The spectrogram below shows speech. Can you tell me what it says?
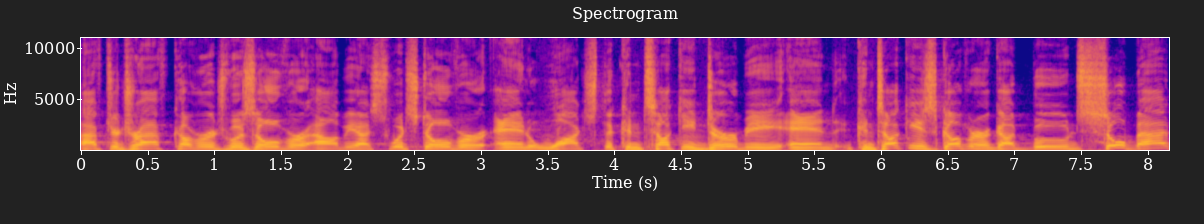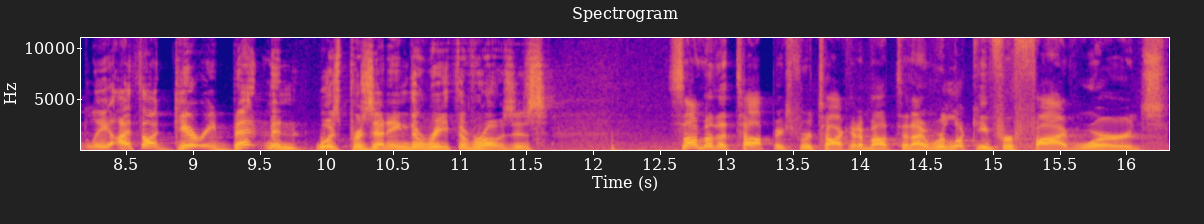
After draft coverage was over, Alby, I switched over and watched the Kentucky Derby, and Kentucky's governor got booed so badly, I thought Gary Bettman was presenting the wreath of roses. Some of the topics we're talking about tonight, we're looking for five words.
